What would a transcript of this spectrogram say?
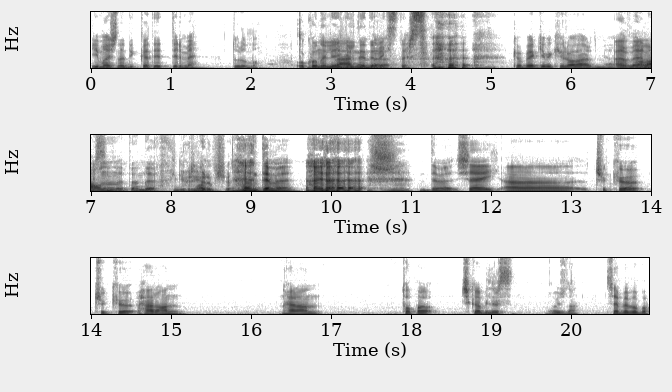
imajına dikkat ettirme durumu. O konuyla ilgili Verdim ne de. demek istersin? köpek gibi kilo verdim ya. Ha, Ama vermişsin onun zaten de görüyorum şu an. Değil mi? Değil mi? Şey, eee, çünkü çünkü her an her an topa çıkabilirsin. O yüzden. Sebebi bu.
